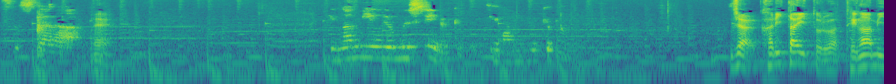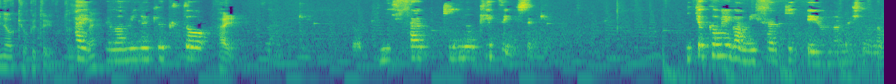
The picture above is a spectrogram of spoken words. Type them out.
そしたらね。手紙を読むシーンの曲手紙の曲じゃあ仮タイトルは手紙の曲ということではい、すね手紙の曲とはい、美咲の決意でしたっけ？2曲目が美咲っていう女の人の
